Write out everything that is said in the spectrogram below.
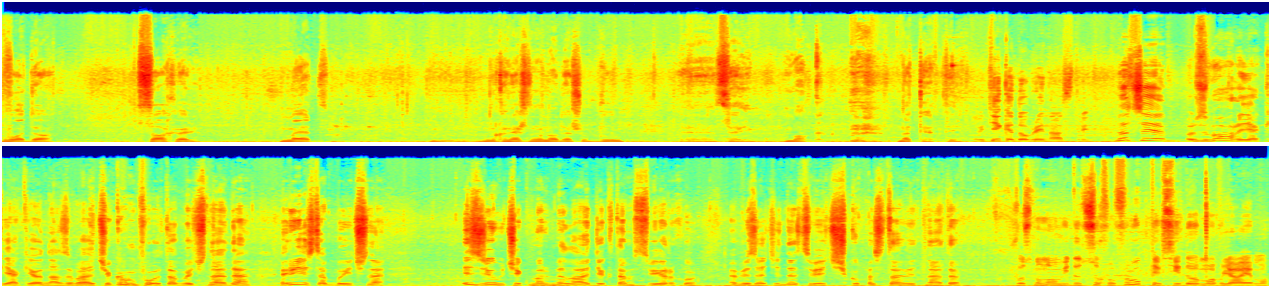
вода, сахар, мед. Ну, звісно, треба, щоб був цей мак натертий. Тільки добрий настрій. Ну, це звар, як, як його називають, чи компот обично, да? рис обично, изюмчик, мармеладик там сверху. Обязательно свечечку поставить надо. В основному йдуть сухофрукти, всі домовляємо.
